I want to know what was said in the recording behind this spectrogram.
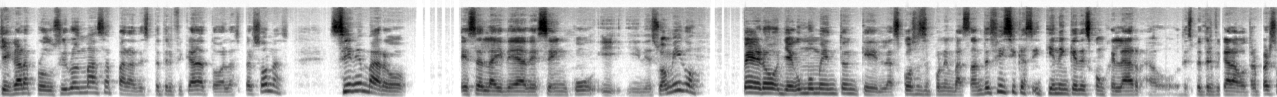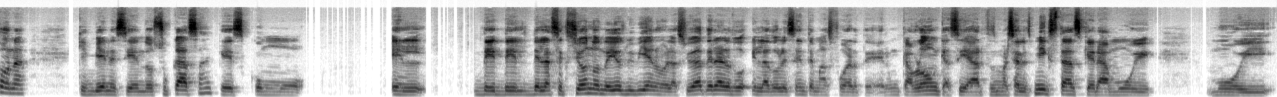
llegar a producirlo en masa para despetrificar a todas las personas. Sin embargo, esa es la idea de Senku y, de su amigo. Pero llega un momento en que las cosas se ponen bastante físicas y tienen que descongelar o despetrificar a otra persona, quien viene siendo su casa, que es como el de, la sección donde ellos vivían o de la ciudad, era el, adolescente más fuerte. Era un cabrón que hacía artes marciales mixtas, que era muy, muy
